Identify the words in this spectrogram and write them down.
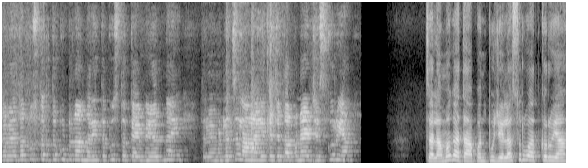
कारण आता पुस्तक तर कुठून आणणार? इथं पुस्तक काही मिळत नाही. तर मी म्हटलं चला आहे त्याच्यात आपण ऍडजस्ट करूया. चला मग आता आपण पूजेला सुरुवात करूया.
